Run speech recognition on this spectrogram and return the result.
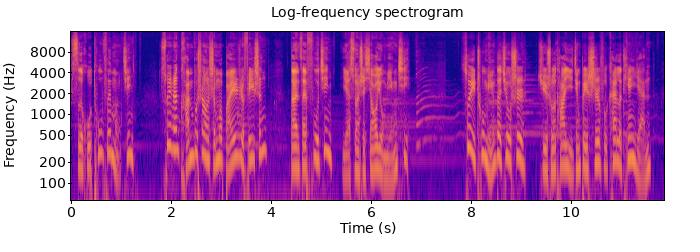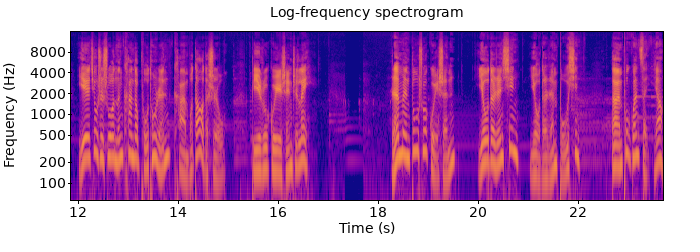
似乎突飞猛进。虽然谈不上什么白日飞升，但在附近也算是小有名气。最出名的就是，据说他已经被师傅开了天眼，也就是说能看到普通人看不到的事物，比如鬼神之类。人们都说鬼神，有的人信，有的人不信，但不管怎样，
